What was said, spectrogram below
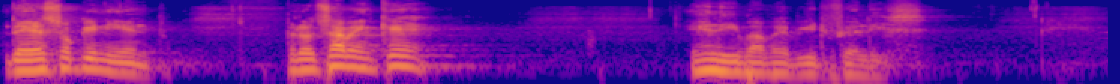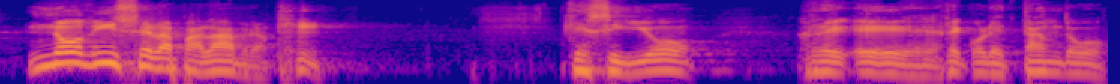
de esos 500. Pero ¿saben qué? Él iba a vivir feliz. No dice la palabra que siguió eh, recolectando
